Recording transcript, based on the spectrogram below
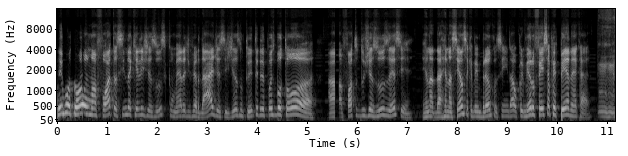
Ele botou uma foto assim daquele Jesus, como era de verdade, esses dias no Twitter, e depois botou a, foto do Jesus esse, da Renascença, que é bem branco, assim, dá, o primeiro Face app, né, cara? Uhum.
